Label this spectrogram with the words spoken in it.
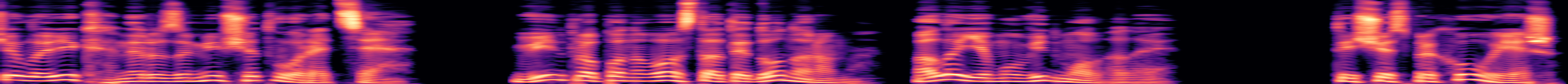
Чоловік не розумів, що твориться. Він пропонував стати донором, але йому відмовили. Ти щось приховуєш?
